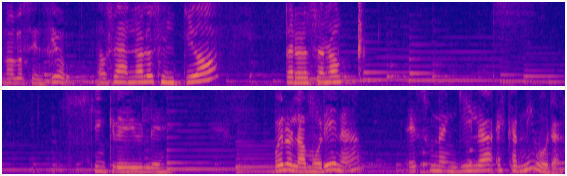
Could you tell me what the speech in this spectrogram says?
No lo sintió. o sea, no lo sintió, pero le sonó... Qué increíble. Bueno, la morena es una anguila, es carnívora.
